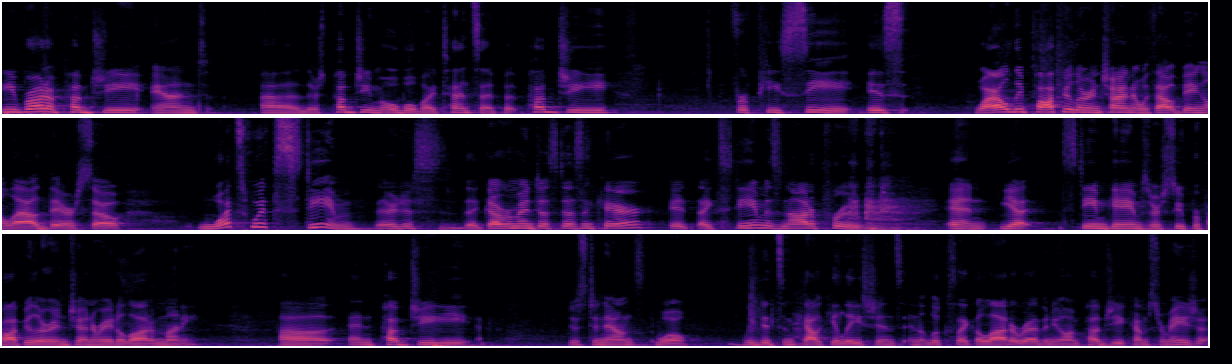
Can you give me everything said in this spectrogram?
you brought up PUBG, and uh, there's PUBG Mobile by Tencent, but PUBG for PC is wildly popular in China without being allowed there. So, what's with Steam? They're just the government just doesn't care. It like Steam is not approved, and yet Steam games are super popular and generate a lot of money. Uh, and PUBG just announced, well, we did some calculations, and it looks like a lot of revenue on PUBG comes from Asia.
